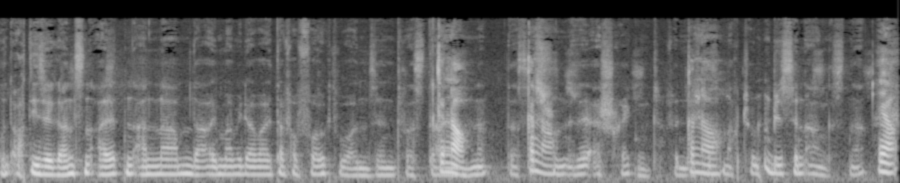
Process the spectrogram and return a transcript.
und auch diese ganzen alten Annahmen da immer wieder weiter verfolgt worden sind, was da, genau. ne? das genau. ist schon sehr erschreckend, finde genau. ich. Das macht schon ein bisschen Angst. Ne? Ja.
